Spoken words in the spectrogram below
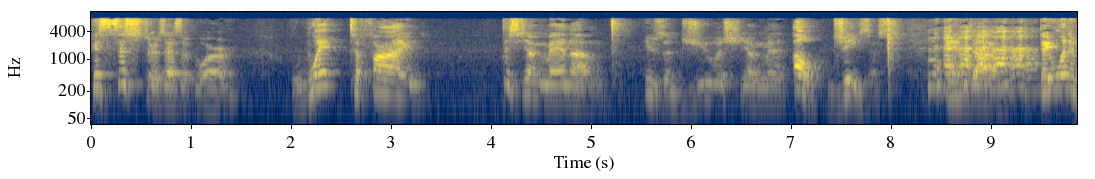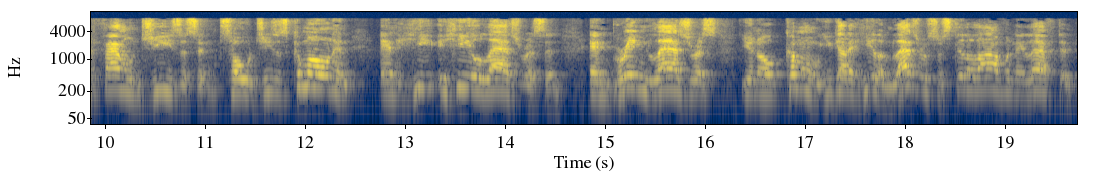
his sisters, as it were, went to find this young man. Um, he was a Jewish young man. Oh, Jesus. And um, they went and found Jesus and told Jesus, come on and, and he, heal Lazarus and, and bring Lazarus, you know, come on, you got to heal him. Lazarus was still alive when they left. And,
